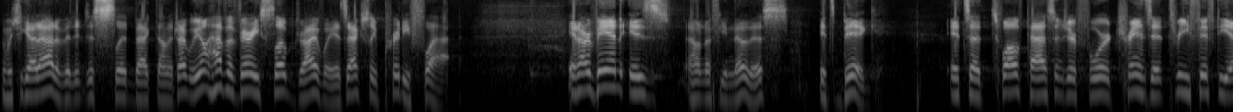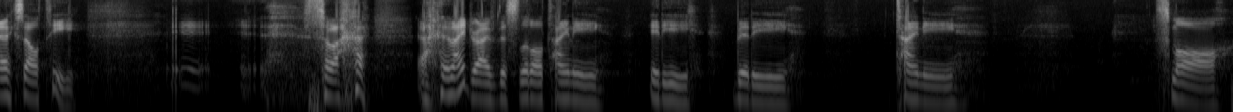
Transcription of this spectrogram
and when she got out of it, it just slid back down the driveway. We don't have a very sloped driveway, it's actually pretty flat. And our van is, I don't know if you know this, it's big. It's a 12 passenger Ford Transit 350 XLT. So I, and I drive this little tiny, itty bitty, tiny, small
